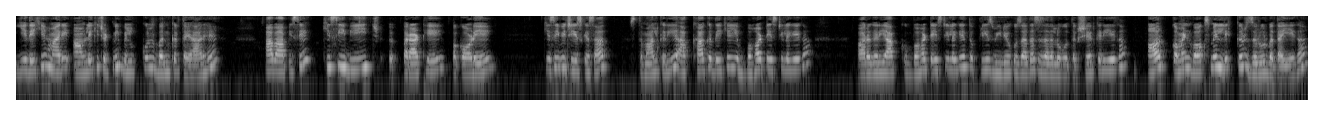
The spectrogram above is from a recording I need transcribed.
ये देखिए, हमारी आंवले की चटनी बिल्कुल बनकर तैयार है। अब आप इसे किसी भी पराठे, पकौड़े, किसी भी चीज़ के साथ इस्तेमाल करिए। आप खा कर देखिए, ये बहुत टेस्टी लगेगा। और अगर ये आपको बहुत टेस्टी लगे तो प्लीज़ वीडियो को ज़्यादा से ज़्यादा लोगों तक शेयर करिएगा और कमेंट बॉक्स में लिख कर ज़रूर बताइएगा।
